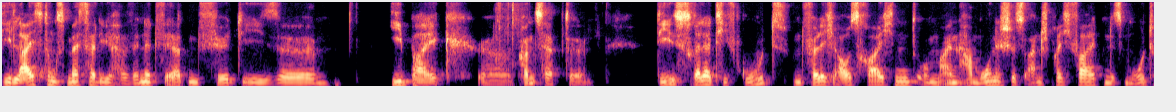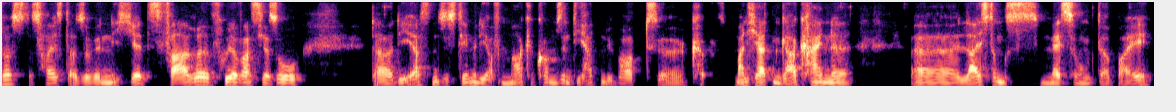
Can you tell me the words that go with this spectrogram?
die Leistungsmesser, die verwendet werden für diese E-Bike-Konzepte, die ist relativ gut und völlig ausreichend, um ein harmonisches Ansprechverhalten des Motors. Das heißt also, wenn ich jetzt fahre, früher war es ja so, da die ersten Systeme, die auf den Markt gekommen sind, die hatten überhaupt, äh, manche hatten gar keine äh, Leistungsmessung dabei.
